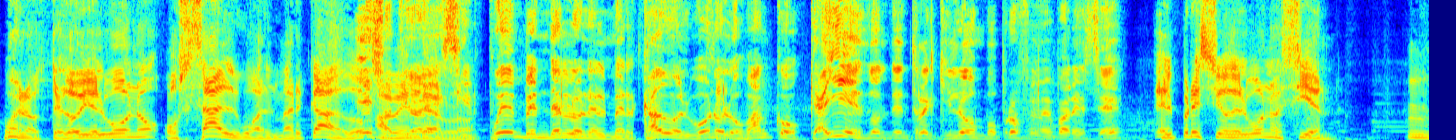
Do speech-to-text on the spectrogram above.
bueno, te doy el bono o salgo al mercado Eso a te iba venderlo. decir, ¿pueden venderlo en el mercado el bono Sí. los bancos? Que ahí es donde entra el quilombo, profe, me parece. ¿eh? El precio del bono es 100. Mm.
